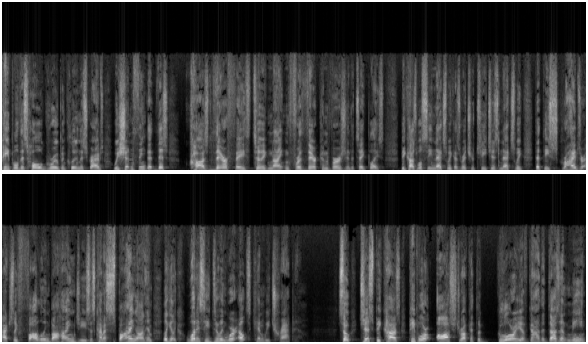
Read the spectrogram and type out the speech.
people, this whole group, including the scribes, we shouldn't think that this caused their faith to ignite and for their conversion to take place. Because we'll see next week, as Richard teaches next week, that these scribes are actually following behind Jesus, kind of spying on him, looking like, what is he doing? Where else can we trap him? So just because people are awestruck at the glory of God, that doesn't mean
